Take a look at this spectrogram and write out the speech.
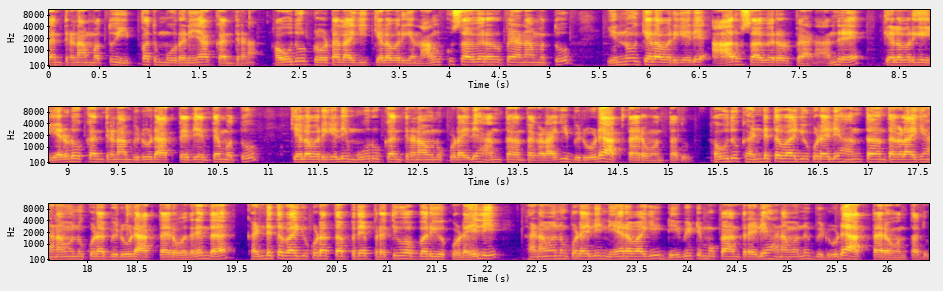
ಕಂತ್ರಣ ಮತ್ತು ಇಪ್ಪತ್ತ್ ಮೂರನೆಯ ಕಂತ್ರಣ. ಹೌದು ಟೋಟಲ್ ಆಗಿ ಕೆಲವರಿಗೆ ನಾಲ್ಕು ಸಾವಿರ ರೂಪಾಯಿ ಹಣ ಮತ್ತು ಇನ್ನೂ ಕೆಲವರಿಗೆ ಇಲ್ಲಿ ಆರು ಸಾವಿರ ರೂಪಾಯಿ ಹಣ. ಅಂದ್ರೆ ಕೆಲವರಿಗೆ ಎರಡು ಕಂತ್ರಣ ಬಿಡುಗಡೆ ಆಗ್ತಾ ಇದೆಯಂತೆ ಮತ್ತು ಕೆಲವರಿಗೆ ಇಲ್ಲಿ ಮೂರು ಕಂತಿಣವನ್ನು ಕೂಡ ಇಲ್ಲಿ ಹಂತ ಹಂತಗಳಾಗಿ ಬಿಡುಗಡೆ ಆಗ್ತಾ ಇರುವಂತದ್ದು. ಹೌದು, ಖಂಡಿತವಾಗಿಯೂ ಕೂಡ ಇಲ್ಲಿ ಹಂತ ಹಂತಗಳಾಗಿ ಹಣವನ್ನು ಕೂಡ ಬಿಡುಗಡೆ ಆಗ್ತಾ ಇರುವುದರಿಂದ ಖಂಡಿತವಾಗಿಯೂ ಕೂಡ ತಪ್ಪದೆ ಪ್ರತಿಯೊಬ್ಬರಿಗೂ ಕೂಡ ಇಲ್ಲಿ ಹಣವನ್ನು ಕೂಡ ಇಲ್ಲಿ ನೇರವಾಗಿ ಡಿಬಿಟಿ ಮುಖಾಂತರ ಇಲ್ಲಿ ಹಣವನ್ನು ಬಿಡುಗಡೆ ಆಗ್ತಾ ಇರುವಂತದ್ದು.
